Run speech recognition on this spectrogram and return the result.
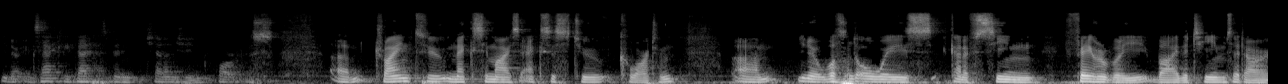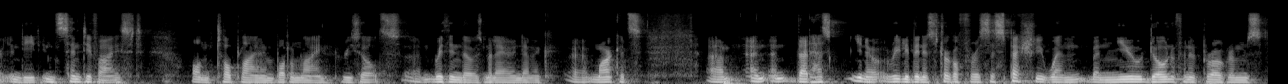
you know exactly that has been challenging for us. Um, trying to maximize access to Coartem, um, you know, wasn't always kind of seen favorably by the teams that are indeed incentivized on top line and bottom line results um, within those malaria endemic uh, markets. Um, and, and, that has, you know, really been a struggle for us, especially when, when new donor-funded programs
